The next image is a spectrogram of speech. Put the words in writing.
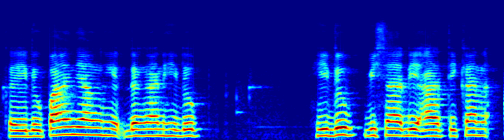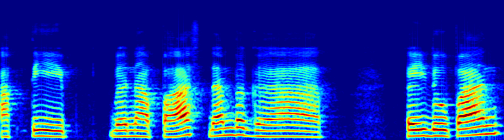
Kehidupan yang dengan hidup hidup bisa diartikan aktif, bernapas dan bergerak. Kehidupan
